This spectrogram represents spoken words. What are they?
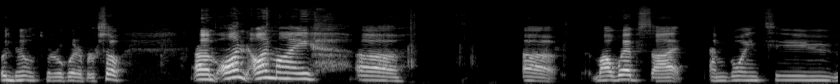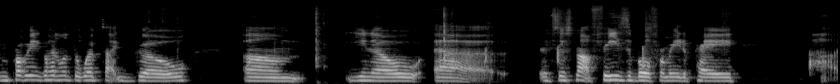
announcement or whatever. So um, on on my uh, uh, my website, I'm going to I'm probably gonna go ahead and let the website go. Um, you know, uh, it's just not feasible for me to pay. Uh,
